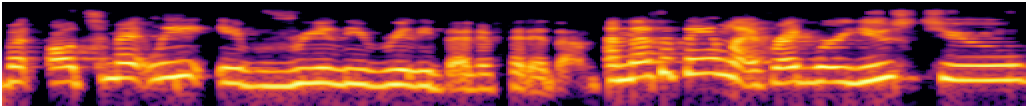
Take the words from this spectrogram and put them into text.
but ultimately it really really benefited them and that's the thing in life right we're used to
